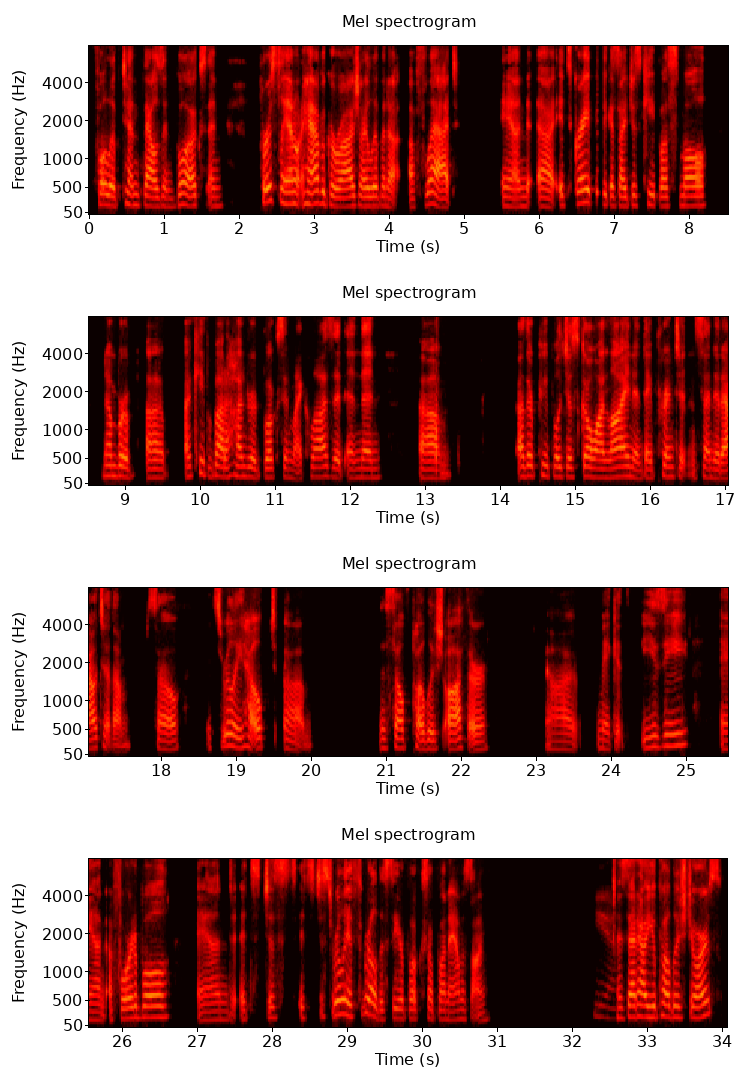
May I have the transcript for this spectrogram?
full of 10,000 books and personally i don't have a garage i live in a, a flat and uh, it's great because i just keep a small number of uh, i keep about 100 books in my closet and then um, other people just go online and they print it and send it out to them. So it's really helped um, the self-published author uh, make it easy and affordable and it's just it's just really a thrill to see your books up on amazon. Yeah. Is that how you published yours?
